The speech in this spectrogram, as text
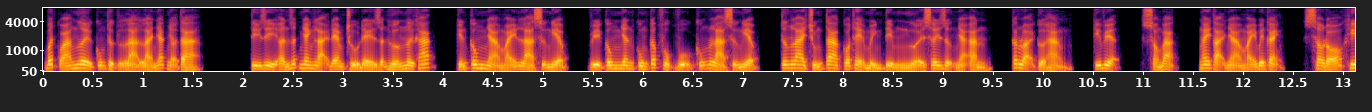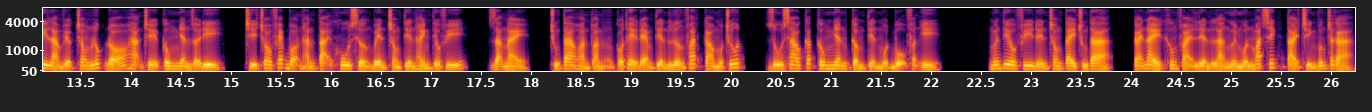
Bất quá ngươi cũng thực là là nhắc nhở ta. Tì gì ẩn rất nhanh lại đem chủ đề dẫn hướng nơi khác, kiến công nhà máy là sự nghiệp, vì công nhân cung cấp phục vụ cũng là sự nghiệp, tương lai chúng ta có thể mình tìm người xây dựng nhà ăn, các loại cửa hàng, ký viện, sòng bạc, ngay tại nhà máy bên cạnh, sau đó khi làm việc trong lúc đó hạn chế công nhân rời đi, chỉ cho phép bọn hắn tại khu xưởng bên trong tiến hành tiêu phí, dạng này, chúng ta hoàn toàn có thể đem tiền lương phát cao một chút dù sao các công nhân cầm tiền một bộ phận y. Nguyên tiêu phi đến trong tay chúng ta, cái này không phải liền là ngươi muốn mắt xích tài chính vững chắc à.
